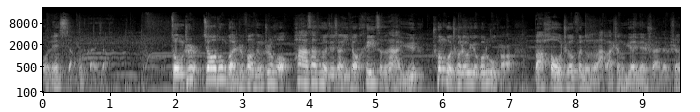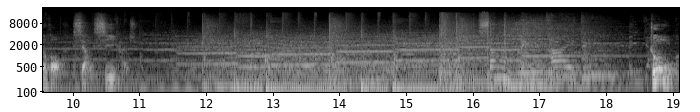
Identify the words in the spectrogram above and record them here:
我连想都不敢想。总之，交通管制放行之后，帕萨特就像一条黑色的大鱼，穿过车流，越过路口，把后车愤怒的喇叭声远远甩在了身后，向西开去。中午，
